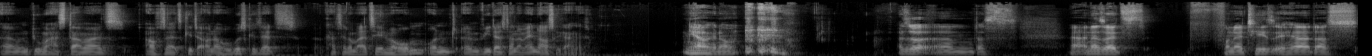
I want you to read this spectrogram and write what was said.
Ähm, du hast damals auf Salzgitter und Arubis gesetzt. Kannst du nochmal erzählen, warum und ähm, wie das dann am Ende ausgegangen ist? Ja, genau. Also ähm, das ja, einerseits von der These her, dass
